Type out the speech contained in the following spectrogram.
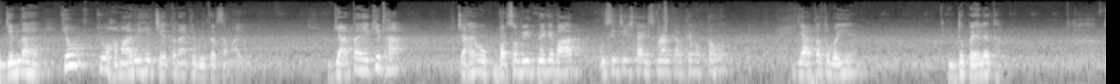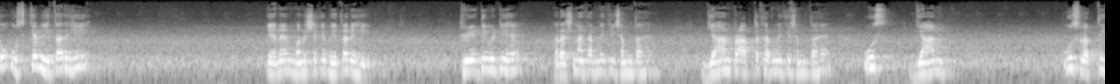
ज़िंदा है। क्यों? क्यों? हमारी ही चेतना के भीतर समाई गई। ज्ञाता एक ही था। चाहे वो बरसों बीतने के बाद उसी चीज़ का स्मरण करते वक्त हो। ज्ञाता तो वही है, जो पहले था। तो उसके भीतर ही, यानी मनुष्य के भीतर ही क्रिएटिविटी है, रचना करने की क्षमता है। ज्ञान प्राप्त करने की क्षमता है, उस ज्ञान, उस व्यक्ति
